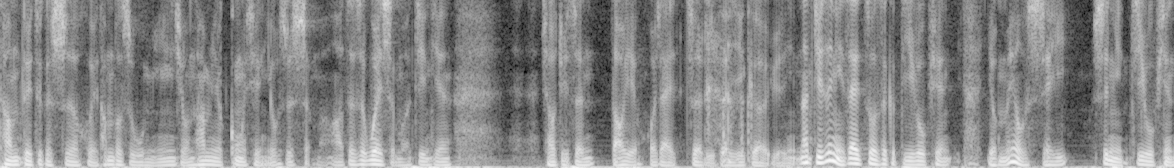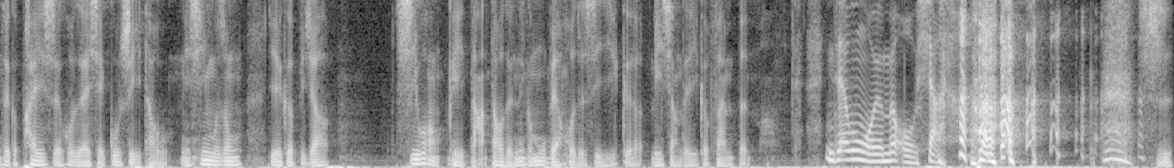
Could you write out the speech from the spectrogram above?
他们对这个社会，他们都是无名英雄，他们有贡献又是什么啊？这是为什么今天小菊生导演会在这里的一个原因。那其实你在做这个纪录片，有没有谁是你纪录片这个拍摄或者在写故事里头，你心目中有一个比较？希望可以达到的那个目标，或者是一个理想的一个范本吗？你在问我有没有偶像？是，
